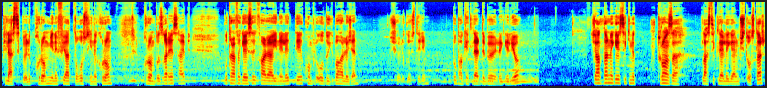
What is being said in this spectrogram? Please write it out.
Plastik böyle krom. Yine Fiat logosu yine krom. Krom ızgaraya sahip. Bu tarafa gelirsek farlar yine led değil. Komple olduğu gibi halojen. Şöyle göstereyim. Bu paketlerde böyle geliyor. Jantlarına gelirsek yine Turanza lastiklerle gelmiş dostlar.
